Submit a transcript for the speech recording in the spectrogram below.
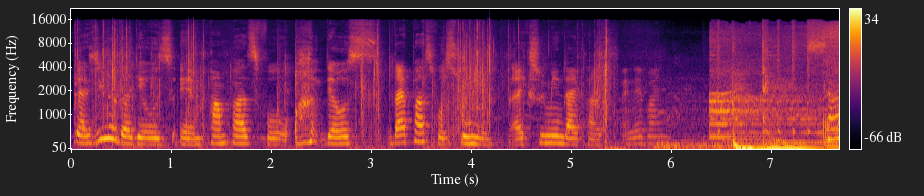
Guys, you know that there was um, pampers for there was diapers for swimming, like swimming diapers. I never knew. sunshine.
